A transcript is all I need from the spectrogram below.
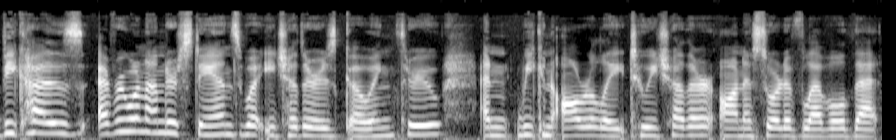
because everyone understands what each other is going through, and we can all relate to each other on a sort of level that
